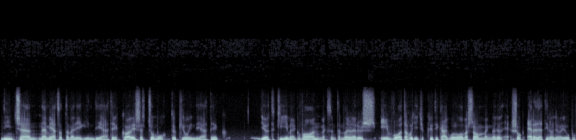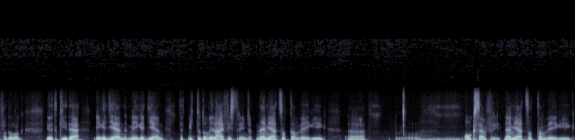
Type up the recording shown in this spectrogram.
nincsen, nem játszottam elég indiátékkal, és egy csomó tök jó indiáték jött ki, meg van, meg szerintem nagyon erős év volt, ahogy így a kritikákból olvasom, meg nagyon sok eredeti, nagyon jó pofa dolog jött ki, de még egy ilyen, még egy ilyen tehát mit tudom én, Life is Strange-ot nem játszottam végig, uh, Oxenfree nem játszottam végig,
